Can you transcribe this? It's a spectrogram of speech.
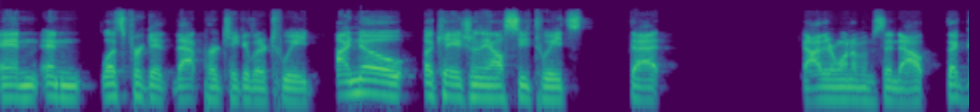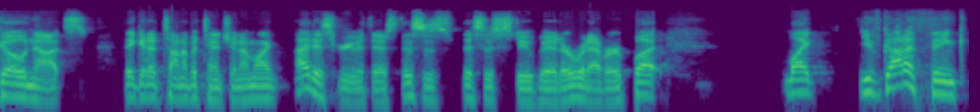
And and let's forget that particular tweet. I know occasionally I'll see tweets that either one of them send out that go nuts they get a ton of attention. I'm like, I disagree with this. This is this is stupid or whatever. But like you've got to think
